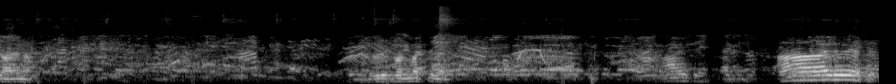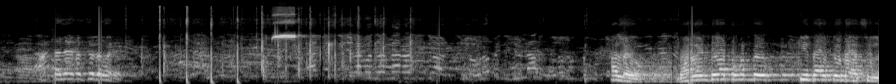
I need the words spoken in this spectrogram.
যায় না। আয় রয়ে গেছে ছোট করে। হ্যালো ভলেন্টিয়ার তোমাদের কি দায়িত্বটা ছিল?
